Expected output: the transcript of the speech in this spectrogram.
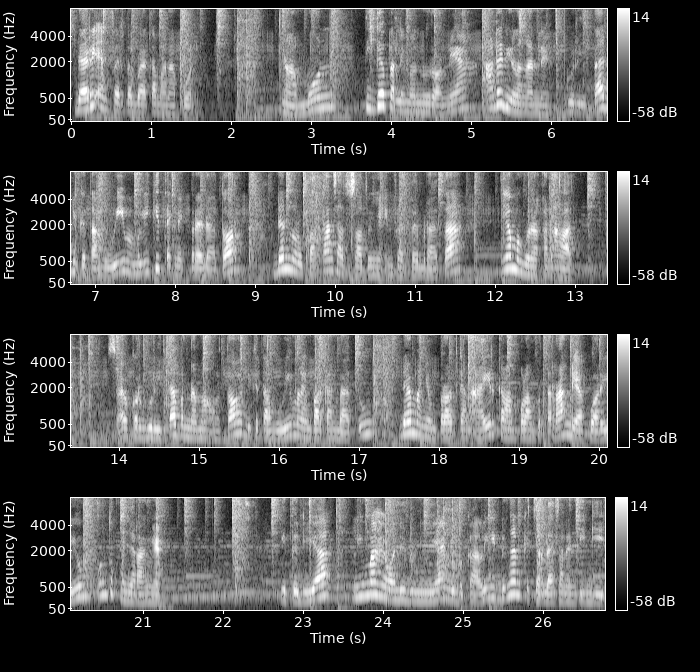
dari invertebrata mana pun. Namun, 3 per 5 neuronnya ada di lengannya. Gurita diketahui memiliki teknik predator dan merupakan satu-satunya invertebrata yang menggunakan alat. Seekor gurita bernama Otto diketahui melemparkan batu dan menyemprotkan air ke lampu-lampu terang di akuarium untuk menyerangnya. Itu dia 5 hewan di dunia yang dibekali dengan kecerdasan yang tinggi.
